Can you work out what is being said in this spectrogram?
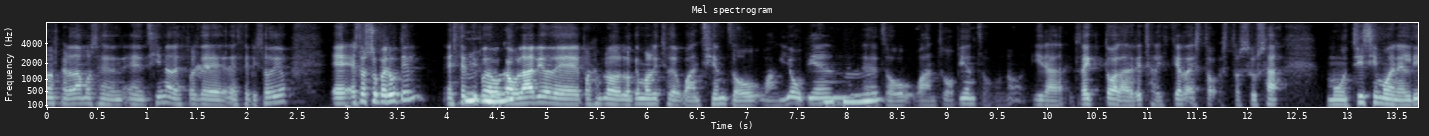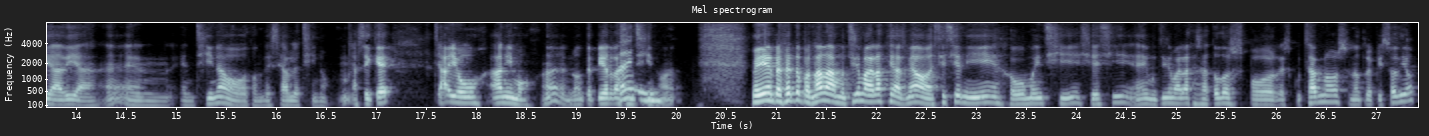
nos perdamos en, en China después de, de este episodio. Eh, esto es súper útil, este tipo de vocabulario de, por ejemplo, lo que hemos dicho de Wan Qian Zou, Wan You Bien, Ujú. eh, Zuo Bien Zou, ¿no? Ir a- recto a la derecha, a la izquierda. Esto, esto se usa muchísimo en el día a día ¿eh? en, en China o donde se hable chino. Así que, yo, ánimo, ¿eh? no te pierdas en Ay. chino. ¿eh? Muy bien, perfecto. Pues nada, muchísimas gracias, Miao. ¿eh? Muchísimas gracias a todos por escucharnos en otro episodio.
